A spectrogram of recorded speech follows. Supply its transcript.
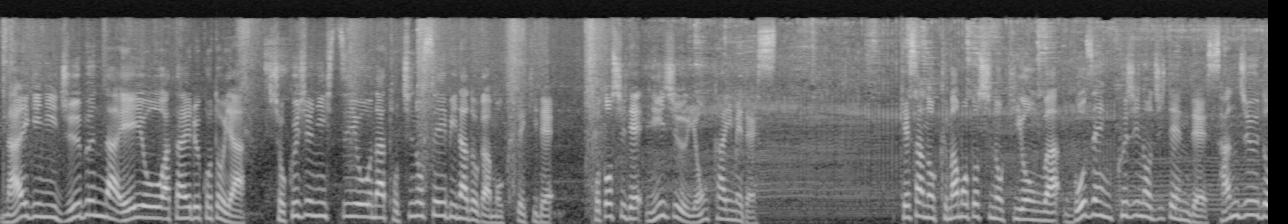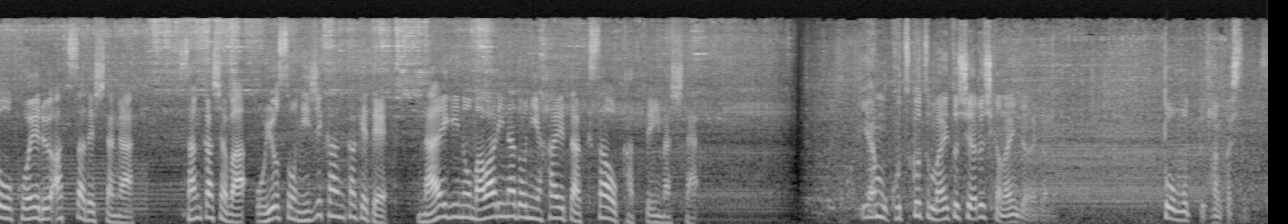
苗木に十分な栄養を与えることや植樹に必要な土地の整備などが目的で今年で24回目です。今朝の熊本市の気温は午前9時の時点で30度を超える暑さでしたが参加者はおよそ2時間かけて苗木の周りなどに生えた草を刈っていました。いやもうコツコツ毎年やるしかないんじゃないかな。と思って参加しています。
